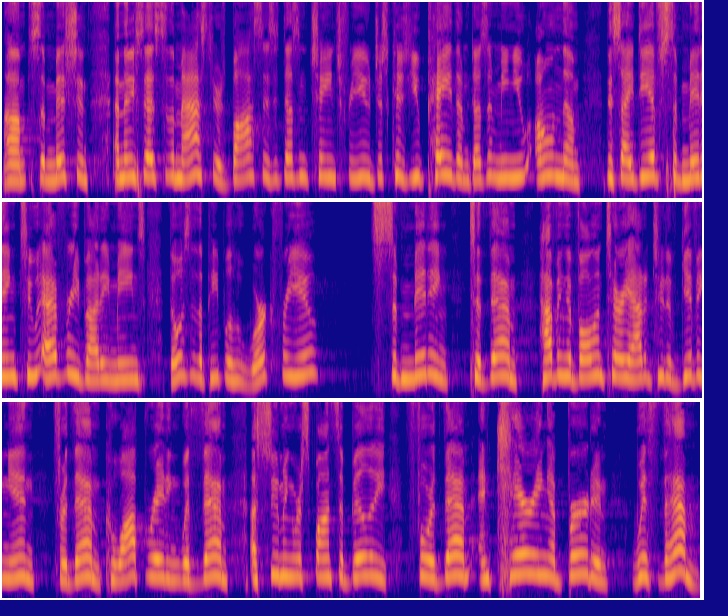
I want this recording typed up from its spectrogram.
um, submission. And then he says to the masters, bosses, it doesn't change for you. Just because you pay them doesn't mean you own them. This idea of submitting to everybody means those are the people who work for you. Submitting to them, having a voluntary attitude of giving in for them, cooperating with them, assuming responsibility for them, and carrying a burden with them.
